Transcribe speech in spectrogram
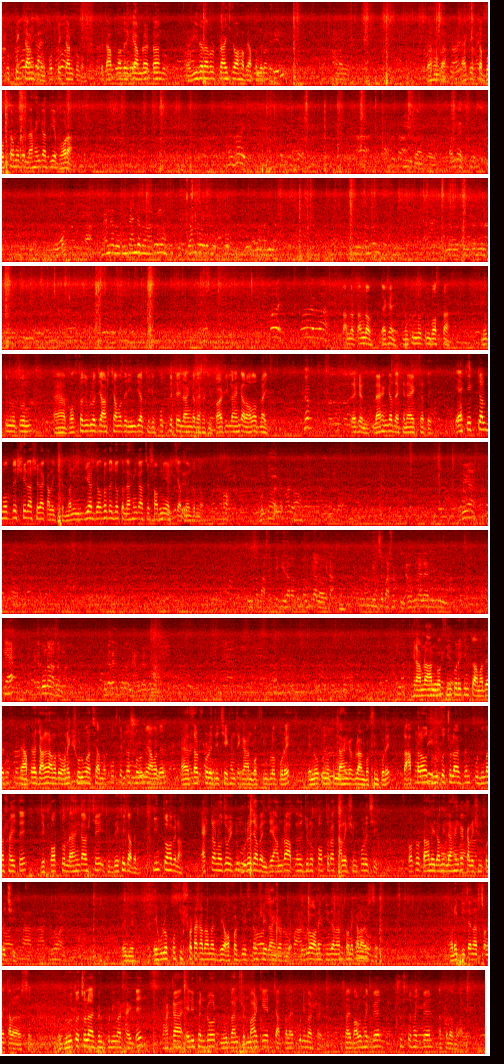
প্রত্যেক টান করুন প্রত্যেক টান করুন এটা আপনাদেরকে আমরা একটা রিজনেবল প্রাইস দেওয়া হবে আপনাদেরকে। লেহেঙ্গা, এক একটা বস্তার মধ্যে লেহেঙ্গা দিয়ে ভরা। টান দাও দেখেন, নতুন নতুন বস্তা। নতুন নতুন বস্তা যেগুলো যে আসছে আমাদের ইন্ডিয়া থেকে, প্রত্যেকটাই লেহেঙ্গা দেখাচ্ছি। পার্টির লেহেঙ্গার অভাব নাই। দেখেন, লেহেঙ্গা দেখেন একসাথে এক একটার মধ্যে সেরা সেরা কালেকশন মানে ইন্ডিয়ার জগতে যত লেহেঙ্গা আছে, সব নিয়ে আসছি আপনার জন্য। তিনশো বাষট্টি কি তোমরা এটা। তিনশো বাষট্টি। আমি আমি কে? এটা গোনা আছে আমার। খালি গোনা গোনা। এখানে আমরা আনবক্সিং করে কিন্তু আমাদের আপনারা জানেন আমাদের অনেক শোরুম আছে। আমরা প্রত্যেকটা শোরুমে আমাদের সার্ভ করে দিচ্ছি এখান থেকে আনবক্সিংগুলো করে নতুন নতুন লেহেঙ্গাগুলো আনবক্সিং করে। তো আপনারাও দ্রুত চলে আসবেন পূর্ণিমা শাড়িতে যে কত লেহেঙ্গা আসছে একটু দেখে যাবেন। কিনতে হবে না। একটা নজর একটু ঘুরে যাবেন যে আমরা আপনাদের জন্য কতটা কালেকশন করেছি, কত দামি দামি লেহেঙ্গা কালেকশন করেছি। এই যে, এগুলো পঁচিশশো টাকা দামের যে অফার দিয়েছিলাম সেই লেহেঙ্গাগুলো। এগুলো অনেক ডিজাইন আসছে, অনেক কালার আসছে। অনেক ডিজাইন আসছে, অনেক কালার আসছে। দ্রুত চলে আসবেন পূর্ণিমা শাড়িতে। Dhaka elephant road Noor market চারতলায় Purnima sari. সবাই ভালো থাকবেন, সুস্থ থাকবেন। আসসালামু আলাইকুম।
